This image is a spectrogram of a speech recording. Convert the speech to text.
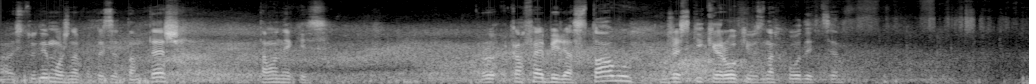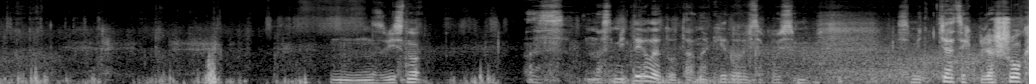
А ось туди можна пройтися, там теж. Там вон якийсь кафе біля ставу, вже скільки років знаходиться. Звісно, насмітили тут, а накидали всякого сміття цих пляшок.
